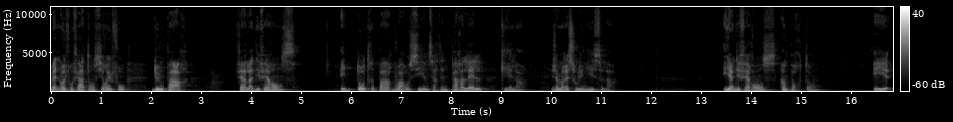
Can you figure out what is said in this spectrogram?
Maintenant, il faut faire attention, il faut d'une part faire la différence et d'autre part voir aussi une certaine parallèle qui est là. J'aimerais souligner cela. Il y a une différence importante et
